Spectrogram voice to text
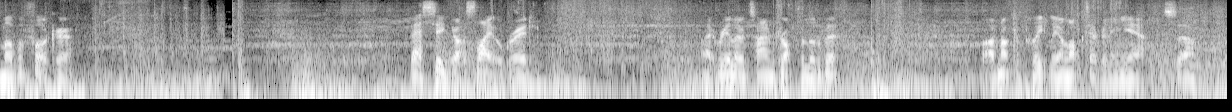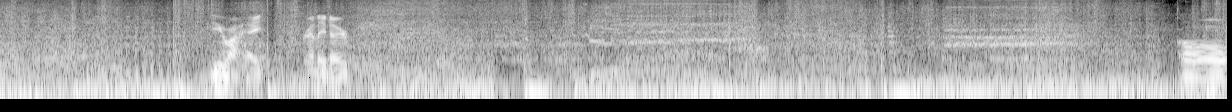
motherfucker. Bessie got a slight upgrade. Like reload time dropped a little bit. But I've not completely unlocked everything yet, so. You I hate. Really do. Oh.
